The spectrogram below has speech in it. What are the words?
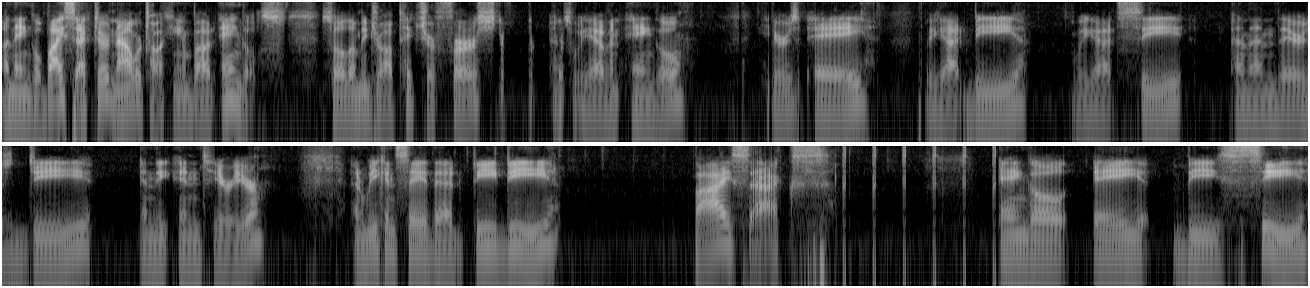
An angle bisector, now we're talking about angles. So let me draw a picture first. And so we have an angle. Here's A, we got B, we got C, and then there's D in the interior. And we can say that BD bisects angle ABC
